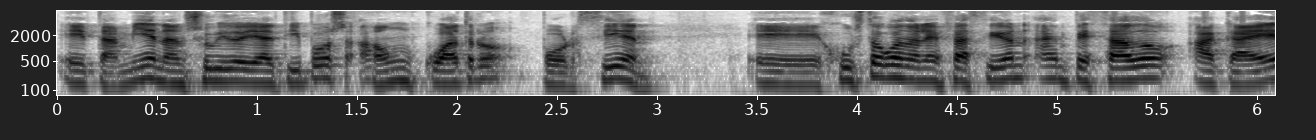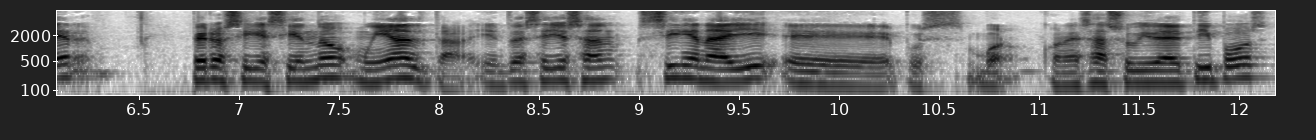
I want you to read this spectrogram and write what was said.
eh, también han subido ya tipos a un 4%. Eh, justo cuando la inflación ha empezado a caer, pero sigue siendo muy alta. Y entonces ellos han- siguen ahí, eh, pues bueno, con esa subida de tipos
